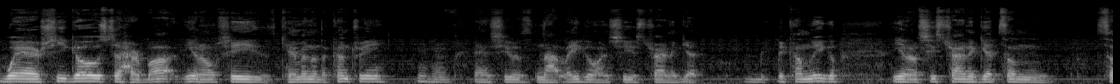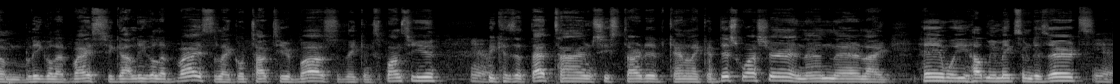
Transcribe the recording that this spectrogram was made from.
where she goes to her bot. You know, she came into the country mhm. and she was not legal, and she was trying to get become legal. You know, she's trying to get some some legal advice. She got legal advice, like go talk to your boss, they can sponsor you. Yeah. Because at that time she started kind of like a dishwasher, and then they're like, "Hey, will you help me make some desserts?" yeah.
